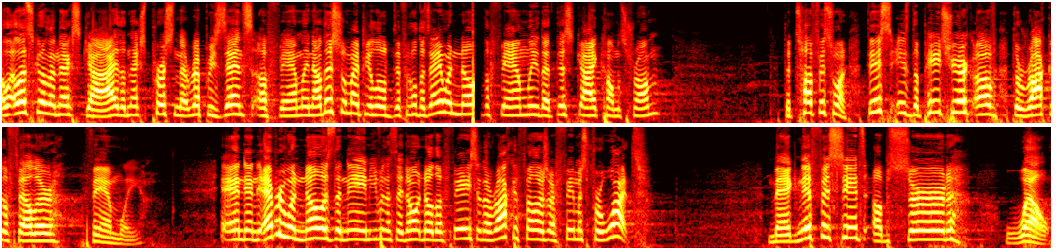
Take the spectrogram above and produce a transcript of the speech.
Let's go to the next guy, the next person that represents a family. Now, this one might be a little difficult. Does anyone know the family that this guy comes from? The toughest one. This is the patriarch of the Rockefeller family. And, and everyone knows the name, even if they don't know the face. And the Rockefellers are famous for what? Magnificent, absurd wealth.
